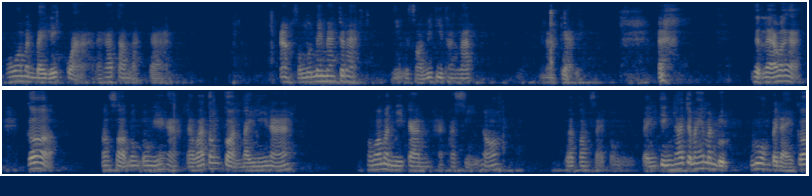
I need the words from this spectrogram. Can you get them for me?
เพราะว่ามันใบเล็กกว่านะคะ ตามหลักการอะสมมติไม่แม็กก็ได้นี่จะสอนวิธีทางลัดน่าแกะเลย เสร็จแล้วค่ะ ก็เอาสอดลงตรงนี้ค่ะ แต่ว่าต้องก่อนใบนี้นะ เพราะว่ามันมีการหักภาษีเนาะก็ต้องใส่ตรงนี้ แต่จริงๆ ถ้าจะไม่ให้มันหลุดร่วงไปไหนก็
